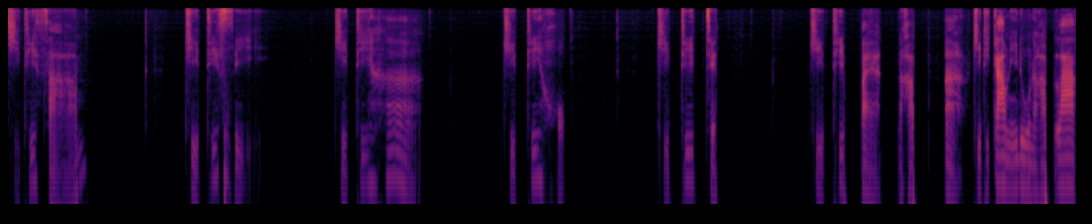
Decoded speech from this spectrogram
ขีดที่3ขีดที่4ขีดที่5ขีดที่6ขีดที่7ขีดที่8นะครับอ่าขีดที่9นี้ดูนะครับ ลาก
